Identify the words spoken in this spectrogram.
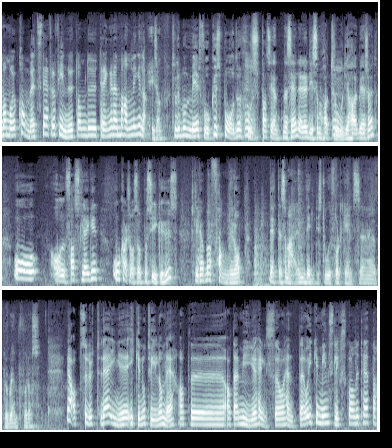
man må jo komme et sted for å finne ut om du trenger den behandlingen. Da. Så det må mer fokus både hos mm. pasientene selv, eller de som har, tror mm. de har benskjørhet, og og fastleger, og kanskje også på sykehus, slik at man fanger opp dette som er en veldig stor folkehelseproblem for oss. Ja, absolutt. Det er ingen, ikke noe tvil om det. At, uh, at, det er mye helse å hente. Og ikke minst livskvalitet. da.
